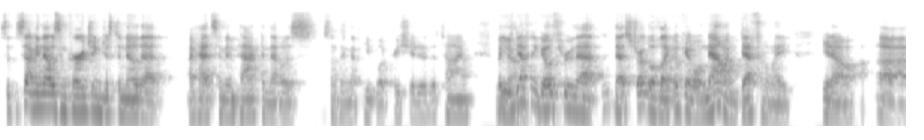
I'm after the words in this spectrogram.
so, so I mean, that was encouraging just to know that I had some impact, and that was something that people appreciated at the time. But yeah. you definitely go through that that struggle of like, okay, well, now I'm definitely, you know. Uh,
